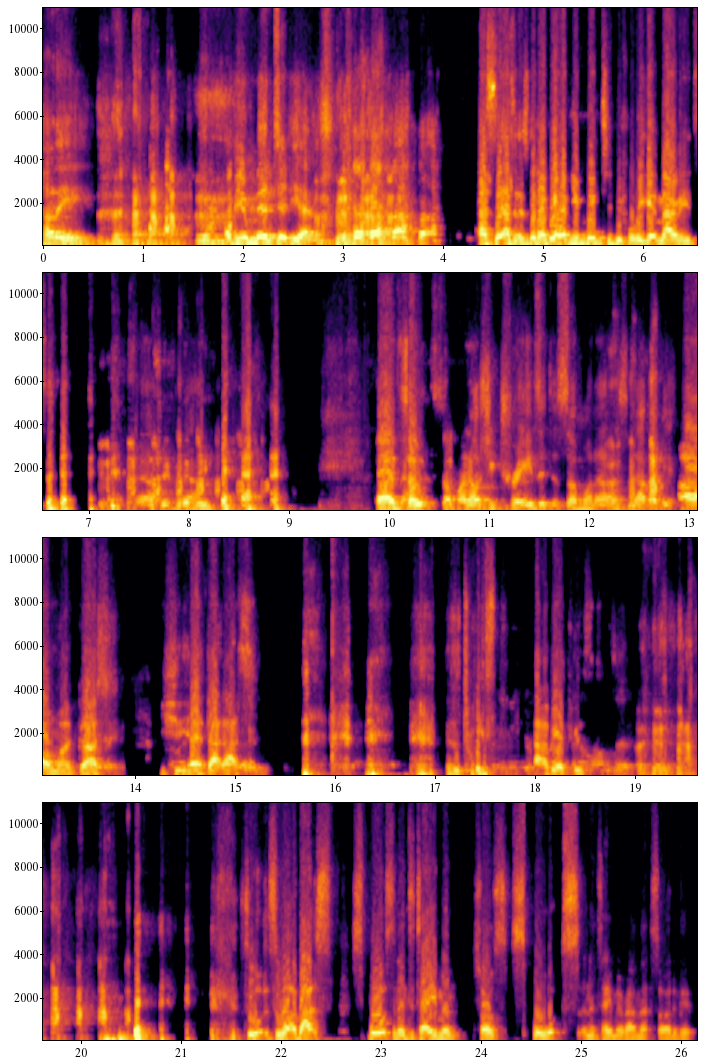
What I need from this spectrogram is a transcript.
honey. have you minted yet? that's, that's it's going to be. Have you minted before we get married? yeah, uh, so someone else, she trades it to someone else. Be, oh my gosh! yeah, that, that's there's a twist. That'll be a twist. so, so what about sports and entertainment? So, sports and entertainment around that side of it.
